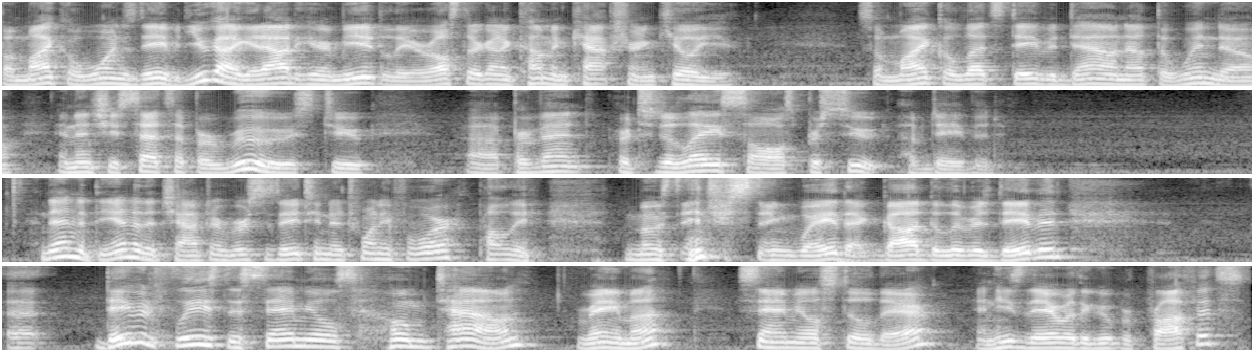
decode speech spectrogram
but Michal warns David, You got to get out of here immediately, or else they're going to come and capture and kill you. So Michal lets David down out the window, and then she sets up a ruse to uh, prevent or to delay Saul's pursuit of David. And then at the end of the chapter, verses 18 to 24, probably the most interesting way that God delivers David, uh, David flees to Samuel's hometown, Ramah. Samuel's still there, and he's there with a group of prophets.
